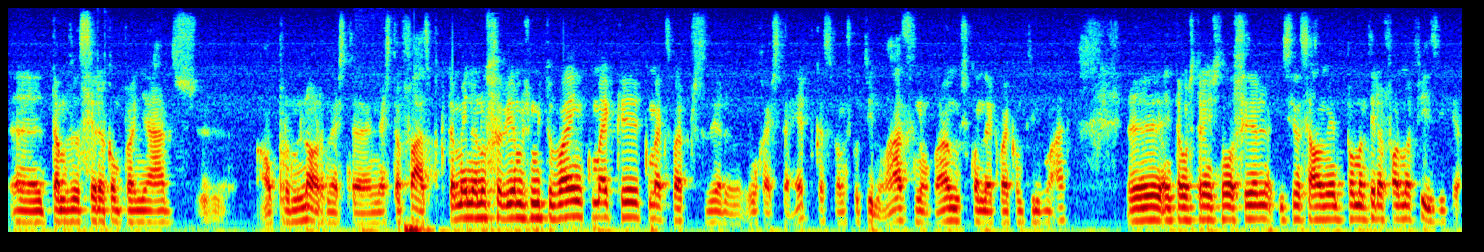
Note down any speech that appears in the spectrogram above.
Uh, estamos a ser acompanhados uh, ao pormenor nesta, nesta fase, porque também ainda não sabemos muito bem como é, que, como é que se vai proceder o resto da época, se vamos continuar, se não vamos, quando é que vai continuar. então os treinos estão a ser essencialmente para manter a forma física.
